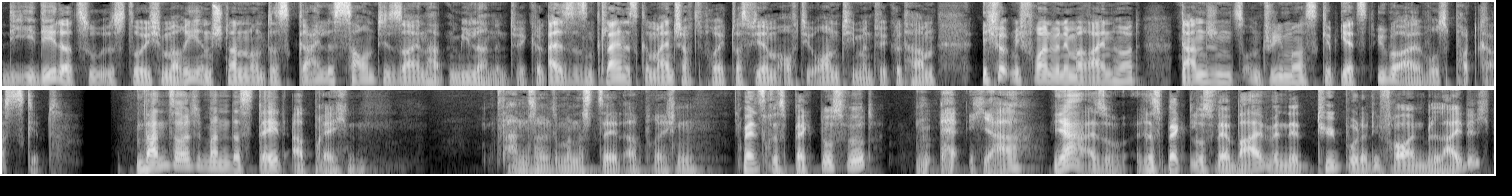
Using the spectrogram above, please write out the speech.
Die Idee dazu ist durch Marie entstanden und das geile Sounddesign hat Milan entwickelt. Also es ist ein kleines Gemeinschaftsprojekt, was wir im Auf die Ohren-Team entwickelt haben. Ich würde mich freuen, wenn ihr mal reinhört. Dungeons und Dreamers gibt jetzt überall, wo es Podcasts gibt. Wann sollte man das Date abbrechen? Wann sollte man das Date abbrechen? Wenn es respektlos wird? Äh, ja. Ja, also respektlos verbal, wenn der Typ oder die Frau einen beleidigt.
